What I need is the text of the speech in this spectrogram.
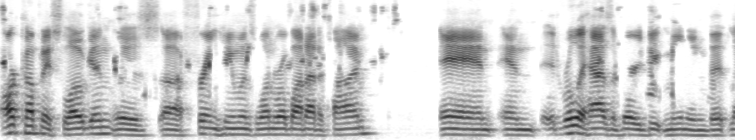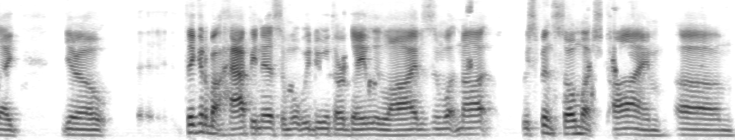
our company slogan is uh, "freeing humans one robot at a time," and and it really has a very deep meaning that like you know thinking about happiness and what we do with our daily lives and whatnot. We spend so much time um,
